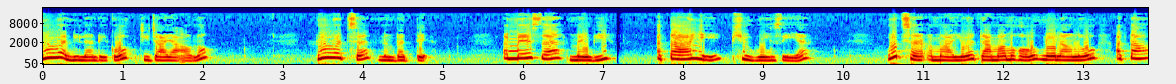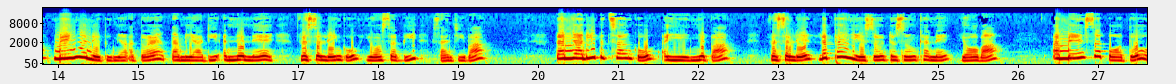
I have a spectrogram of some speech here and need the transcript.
ရူဝက်နီလန်းတွေကိုကြည့်ကြရအောင်နော်ရူဝက်ချက်နံပါတ်1အမဲဆက်မိန်ပြီးအသားရည်ဖြူဝင်းစေရန်ဝတ်ဆန်အမာရွဒါမှမဟုတ်နေလောင်လို့အသားမင်းညစ်နေသူများအတွက်တံမြာဒီအနစ်နဲ့ဗက်စလင်းကိုရောဆက်ပြီးစမ်းကြည့်ပါတံမြာဒီတစ်ချမ်းကိုအရင်ညစ်ပါဗက်စလင်းလက်ဖက်ရည်စွန်းတစွန်းခန့်နဲ့ရောပါအမဲဆက်ပေါ်သို့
